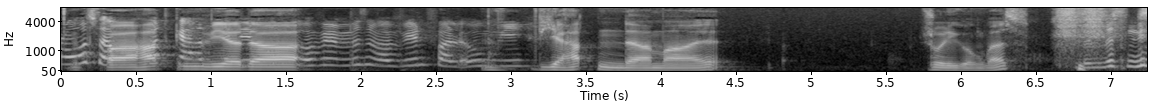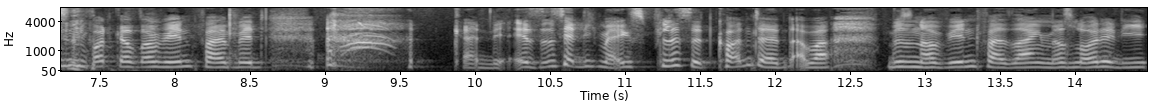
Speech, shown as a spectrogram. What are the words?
großer zwar hatten Podcast. wir da- wir, müssen wir auf jeden Fall irgendwie. Wir hatten da mal. Entschuldigung, was? Wir müssen diesen Podcast auf jeden Fall mit. Es ist ja nicht mehr explicit Content, aber müssen auf jeden Fall sagen, dass Leute, die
